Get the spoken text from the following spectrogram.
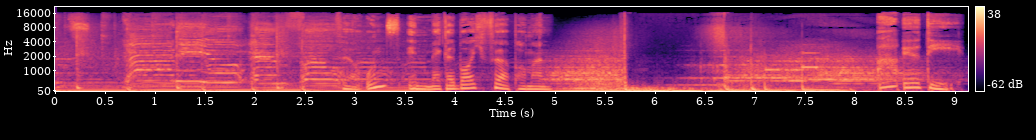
1 Radio MV. Für uns in Meckelburg-Vorpommern. ARD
